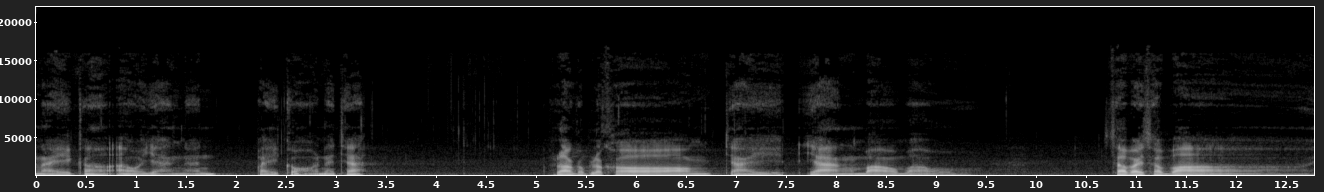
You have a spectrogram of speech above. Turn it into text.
ไหนก็เอาอย่างนั้นไปก่อนนะจ๊ะพร้อมกับประคองใจอย่างเบาๆ สบายสบาย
